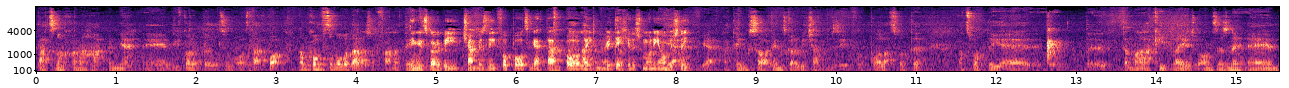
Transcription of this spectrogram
That's not going to happen yet. Um, they've got to build towards that. But I'm comfortable with that as a fan. I think, I think it's got to be Champions League football to get that, or like ridiculous money, obviously. Yeah, yeah, I think so. I think it's got to be Champions League football. That's what the that's what the uh, the, the marquee players want, isn't it? Um,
